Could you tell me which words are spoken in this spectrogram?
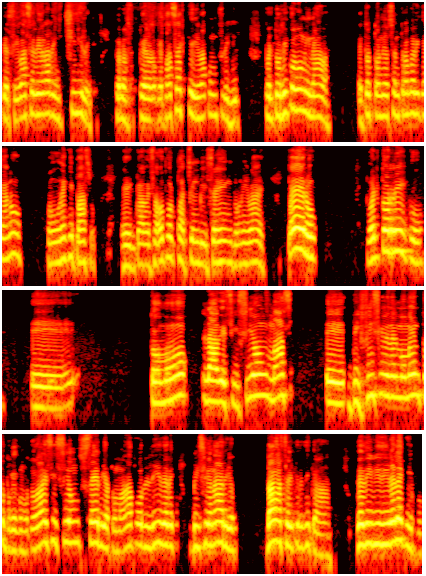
que se iba a celebrar en Chile, pero, pero lo que pasa es que iba a confligir. Puerto Rico dominaba estos torneos centroamericanos con un equipazo, encabezado por Pachín Vicente, Don Ibaez, pero Puerto Rico eh, tomó la decisión más eh, difícil en el momento, porque como toda decisión seria tomada por líderes visionarios, van a ser criticadas, de dividir el equipo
